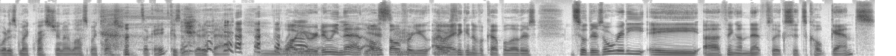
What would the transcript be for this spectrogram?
what is my question I lost my question It's okay. because I'm good at that really While good you were at that. doing that, I'll Yes. stall for you. I All was right. thinking of a couple others. So there's already a uh, thing on Netflix. It's called Gantz,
